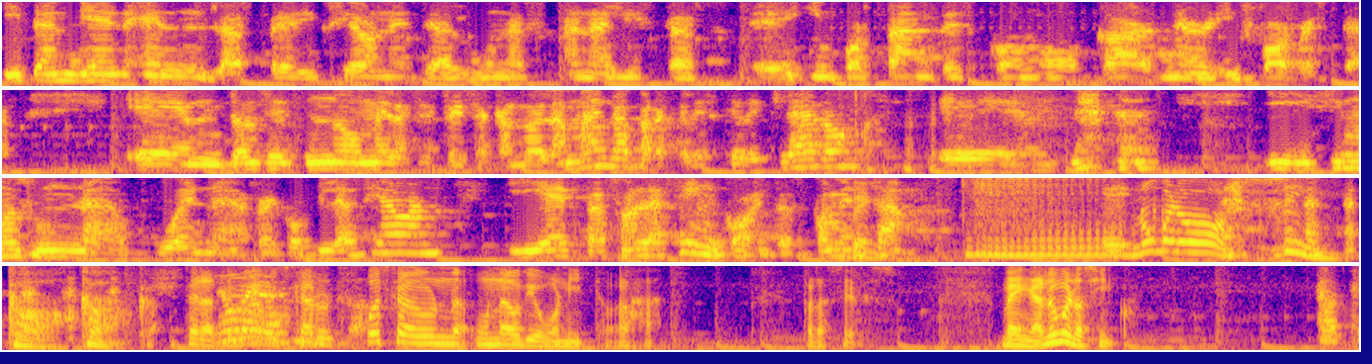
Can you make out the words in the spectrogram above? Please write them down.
y también en las predicciones de algunas analistas eh, importantes como Gartner y Forrester. Eh, entonces no me las estoy sacando de la manga para que les quede claro. Eh, hicimos una buena recopilación y estas son las cinco, entonces comenzamos. Eh, Número 5. Espérate, voy a buscar, un, cinco. voy a buscar un, un audio bonito. Ajá. Para hacer eso. Venga, número 5. Ok,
